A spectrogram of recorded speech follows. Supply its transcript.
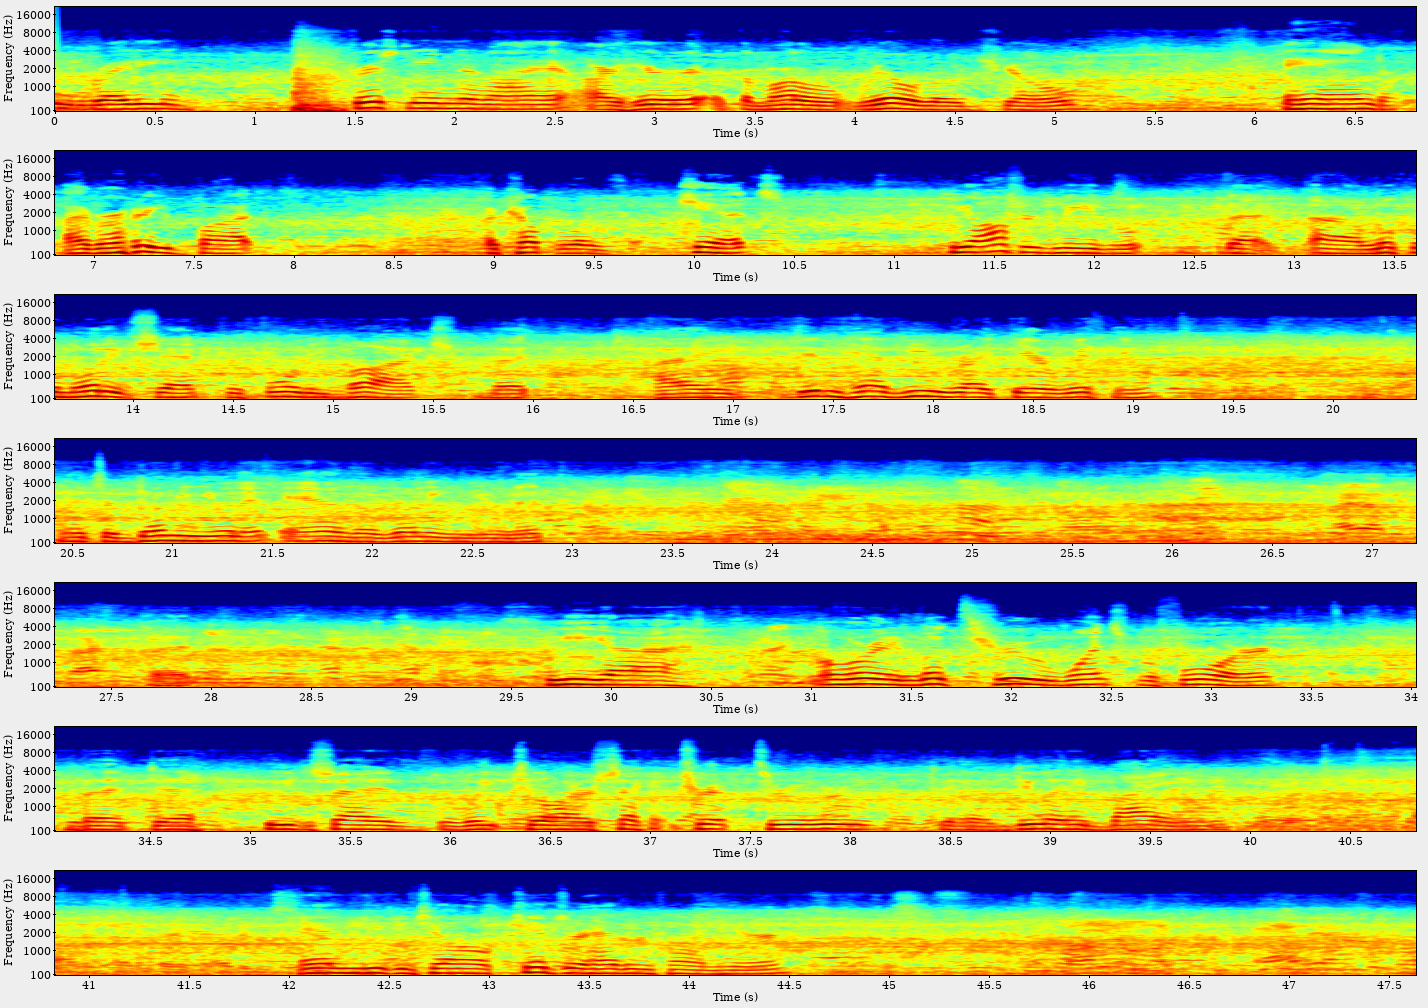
Alrighty, Christine and I are here at the Model Railroad Show, and I've already bought a couple of kits. He offered me the, that uh, locomotive set for 40 bucks, but I didn't have you right there with me. It's a dummy unit and a running unit. But we uh, already looked through once before, but uh, we decided to wait till our second trip through to do any buying. And you can tell kids are having fun here.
